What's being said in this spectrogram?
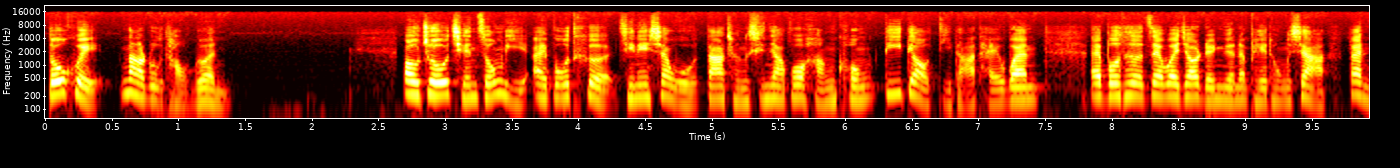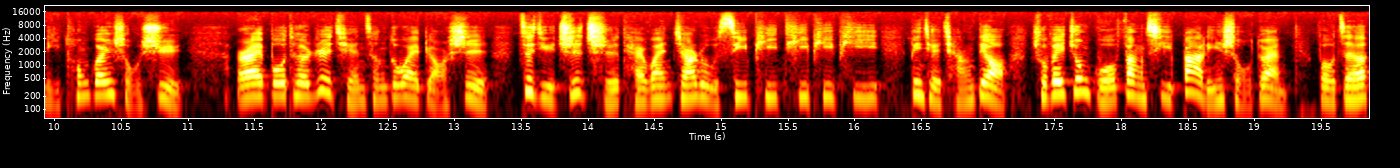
都会纳入讨论。澳洲前总理艾波特今天下午搭乘新加坡航空低调抵达台湾。艾波特在外交人员的陪同下办理通关手续。而艾波特日前曾对外表示，自己支持台湾加入 CPTPP，并且强调，除非中国放弃霸凌手段，否则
